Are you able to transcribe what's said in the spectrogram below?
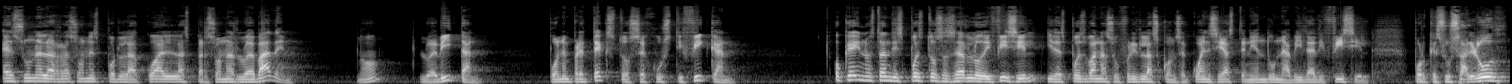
Es una de las razones por la cual las personas lo evaden, ¿no? Lo evitan, ponen pretextos, se justifican. Ok, no están dispuestos a hacer lo difícil y después van a sufrir las consecuencias teniendo una vida difícil, porque su salud,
